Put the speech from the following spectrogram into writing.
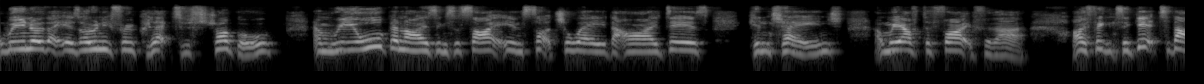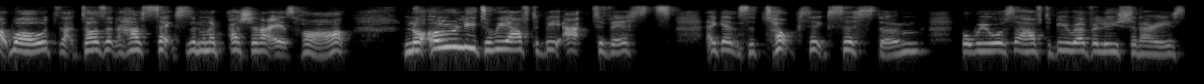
We know that it's only through collective struggle and reorganizing society in such a way that our ideas can change, and we have to fight for that. I think to get to that world that doesn't have sexism and oppression at its heart, not only do we have to be activists against the toxic system, but we also have to be revolutionaries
